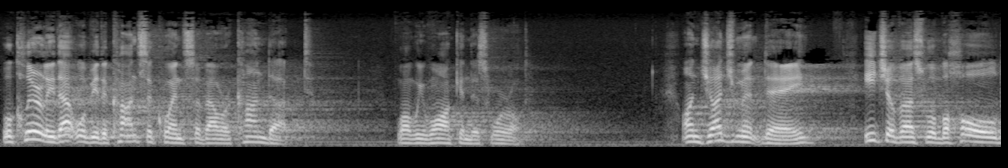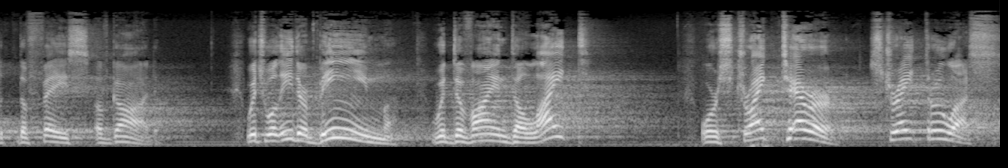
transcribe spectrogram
Well, clearly, that will be the consequence of our conduct while we walk in this world. On Judgment Day, each of us will behold the face of God, which will either beam with divine delight or strike terror straight through us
